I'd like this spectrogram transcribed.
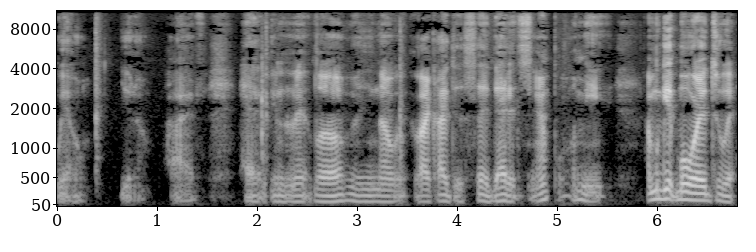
Well, you know, I've had internet love and you know, like I just said, that example. I mean, I'm gonna get more into it.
